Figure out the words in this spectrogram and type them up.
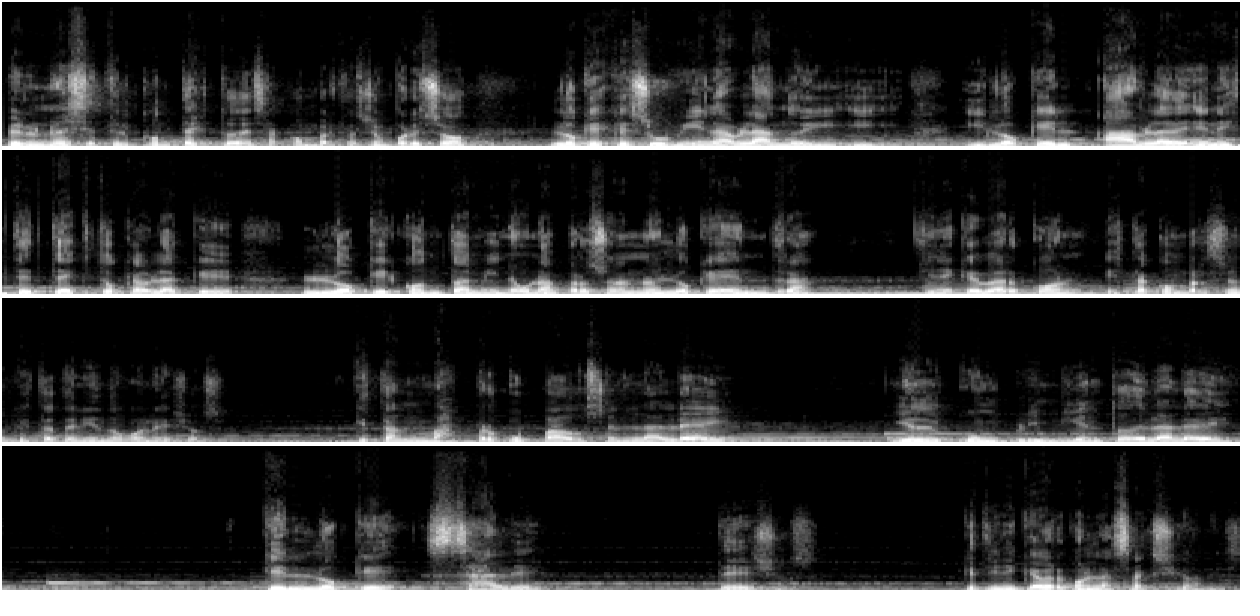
Pero no es este el contexto de esa conversación. Por eso lo que Jesús viene hablando y, lo que él habla en este texto, que habla que lo que contamina a una persona no es lo que entra, tiene que ver con esta conversación que está teniendo con ellos. Que están más preocupados en la ley y el cumplimiento de la ley que en lo que sale de ellos, que tiene que ver con las acciones.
